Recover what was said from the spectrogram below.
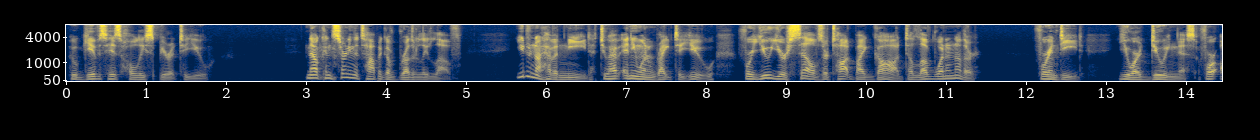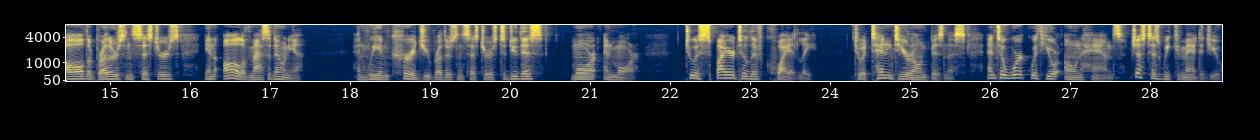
who gives his Holy Spirit to you. Now, concerning the topic of brotherly love, you do not have a need to have anyone write to you, for you yourselves are taught by God to love one another. For indeed, you are doing this for all the brothers and sisters in all of Macedonia. And we encourage you, brothers and sisters, to do this more and more, to aspire to live quietly, to attend to your own business, and to work with your own hands, just as we commanded you,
